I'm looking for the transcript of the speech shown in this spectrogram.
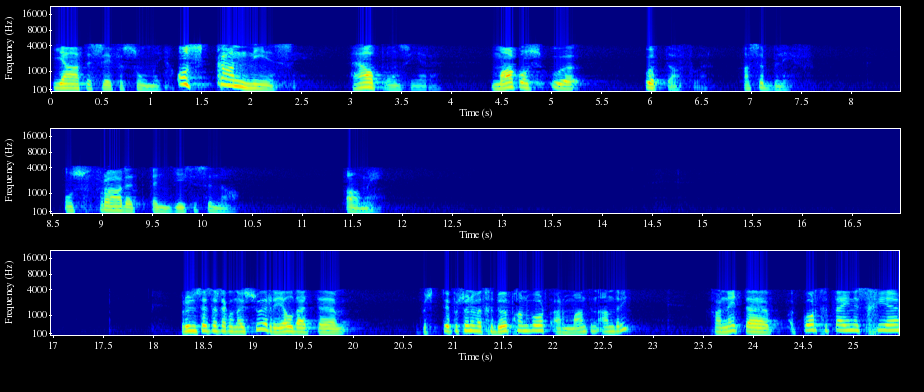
ja te sê vir sonde nie. Ons kan nee sê. Help ons Here. Maak ons oë oop daarvoor. Asseblief. Ons vra dit in Jesus se naam. Amen. Broers en susters, ek wil nou so reël dat ehm uh, twee persone wat gedoop gaan word, Armand en Andri, gaan net 'n uh, kort getuienis gee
